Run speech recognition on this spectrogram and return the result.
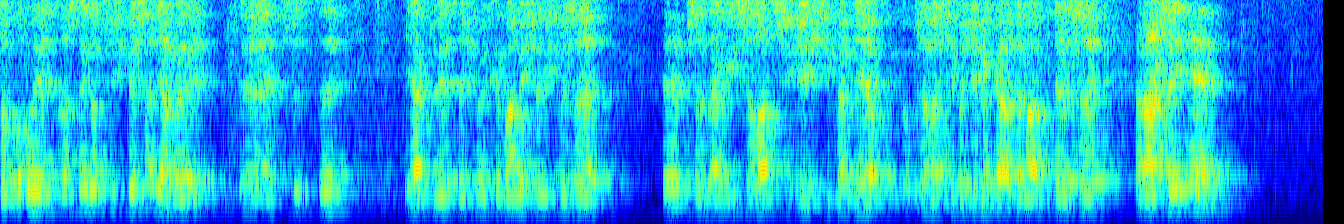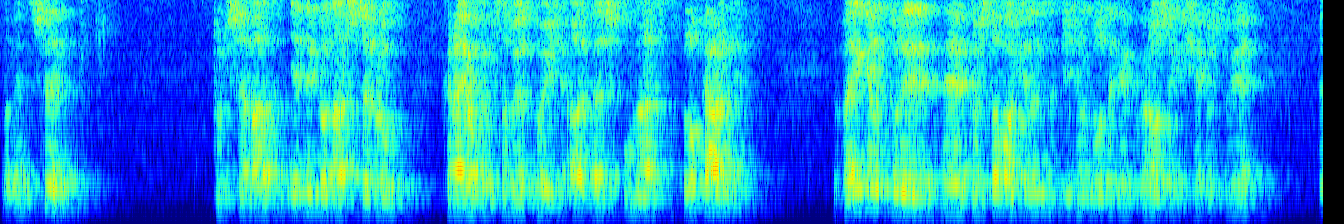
dokonuje strasznego przyspieszenia. My e, wszyscy, jak tu jesteśmy, chyba myśleliśmy, że przez najbliższe lat 30 pewnie ogrzewać się będziemy gazem, a widać, że raczej nie. No więc czym? Tu trzeba nie tylko na szczeblu krajowym sobie odpowiedzieć, ale też u nas lokalnie. Węgiel, który e, kosztował 750 zł jako groszek, dzisiaj kosztuje e,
